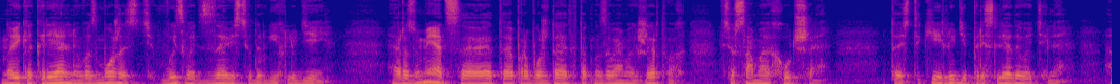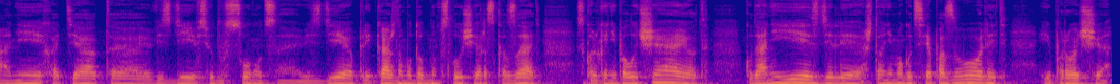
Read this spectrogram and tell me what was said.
но и как реальную возможность вызвать зависть у других людей. Разумеется, это пробуждает в так называемых жертвах все самое худшее. То есть такие люди преследователи. Они хотят э, везде и всюду сунуться, везде при каждом удобном случае рассказать, сколько они получают, куда они ездили, что они могут себе позволить и прочее.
